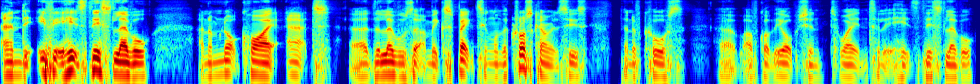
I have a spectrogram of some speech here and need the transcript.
and if it hits this level, and I'm not quite at uh, the levels that I'm expecting on the cross currencies, then of course. Uh, I've got the option to wait until it hits this level.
